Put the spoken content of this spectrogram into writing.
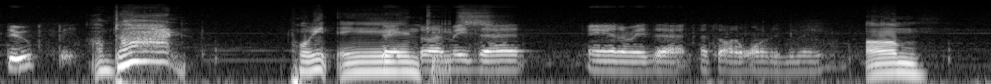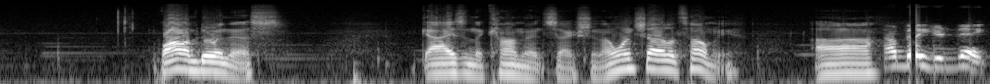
stupid. I'm done. Point Okay, and so I made that, and I made that. That's all I wanted to make. Um, while I'm doing this, guys in the comment section, I want y'all to tell me. Uh, How big your dick?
